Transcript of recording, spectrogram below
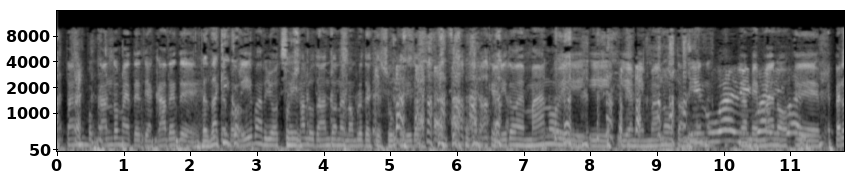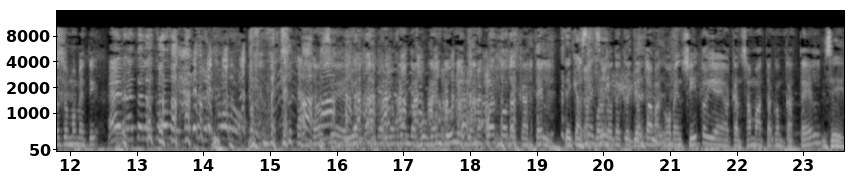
están invocándome desde acá, desde, ¿Verdad, desde Kiko? Bolívar. Yo estoy Sí. saludando en el nombre de Jesús, querido, querido hermano, y, y, y a mi hermano también. Igual, y a mi igual, hermano, igual. eh, espérate un momentito. ¡Eh, métele el codo, métele el codo! Entonces, yo cuando, yo cuando jugué en Junior, yo me acuerdo de Castel. De Castel, Me acuerdo sí. de que yo estaba jovencito y alcanzamos hasta con Castel Sí.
